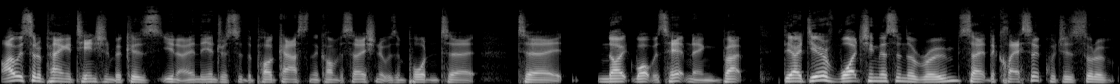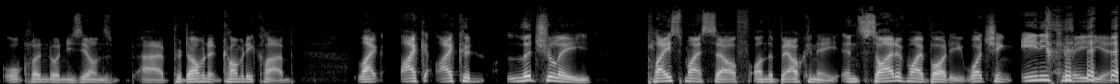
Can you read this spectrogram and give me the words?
I was sort of paying attention because you know in the interest of the podcast and the conversation it was important to to note what was happening but the idea of watching this in the room say at the classic which is sort of Auckland or New Zealand's uh, predominant comedy club like I, I could literally place myself on the balcony inside of my body watching any comedian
